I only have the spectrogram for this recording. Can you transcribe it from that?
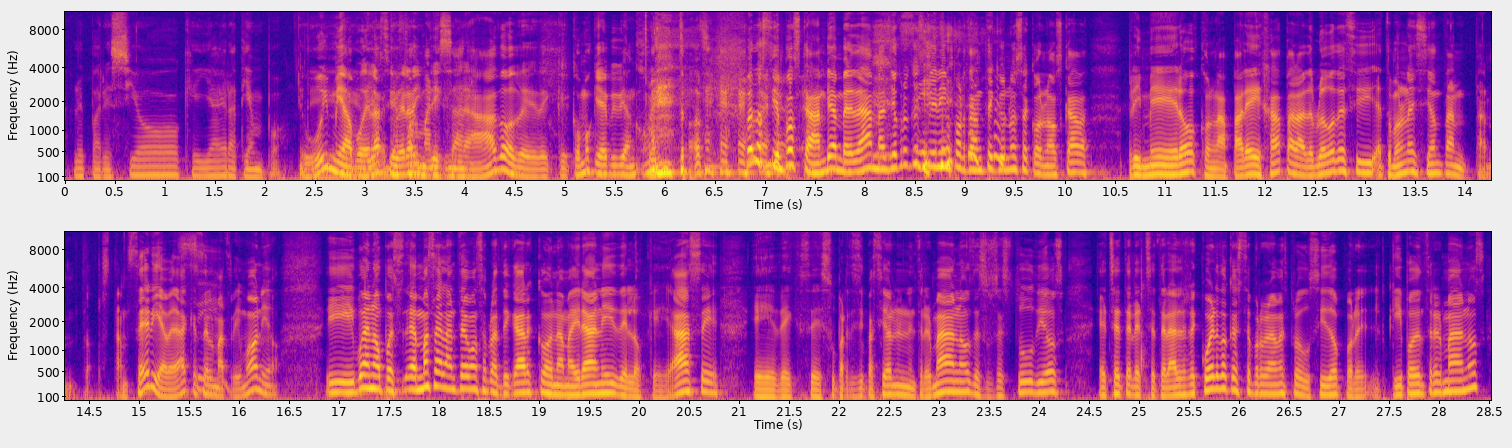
le pareció que ya era tiempo. Uy, mi abuela se hubiera indignado de, de, que cómo que ya vivían juntos. pues los tiempos cambian, ¿verdad? Más yo creo que es bien importante que uno se conozca primero con la pareja para luego decidir, tomar una decisión tan, tan, pues, tan seria, ¿verdad? Que es el matrimonio. Y bueno, pues eh, más adelante vamos a platicar con Amairani de lo que hace, eh, de, su participación en Entre Hermanos, de sus estudios, etcétera, etcétera. Les recuerdo que este programa es producido por el equipo de Entre Hermanos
